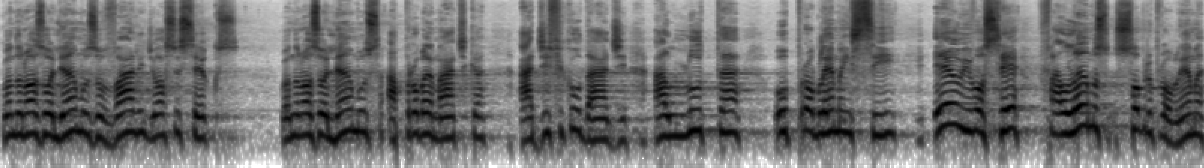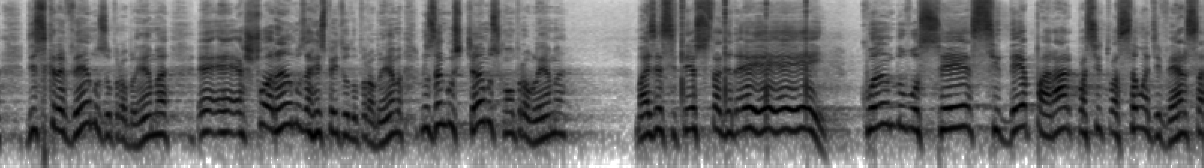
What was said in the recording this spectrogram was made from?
Quando nós olhamos o vale de ossos secos, quando nós olhamos a problemática, a dificuldade, a luta, o problema em si, eu e você falamos sobre o problema, descrevemos o problema, é, é, é choramos a respeito do problema, nos angustiamos com o problema, mas esse texto está dizendo: ei, ei, ei, ei, quando você se deparar com a situação adversa,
